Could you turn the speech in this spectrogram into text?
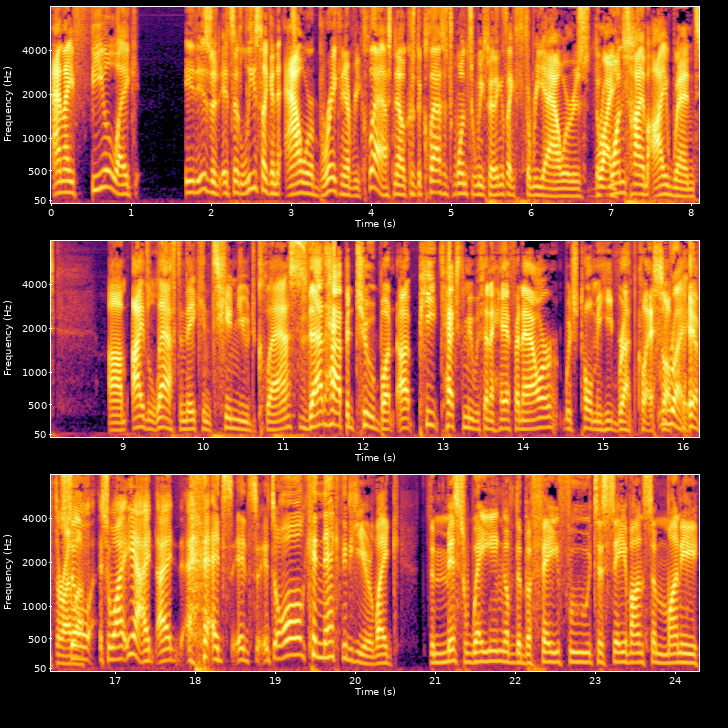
and I feel like it is a, it's at least like an hour break in every class now because the class it's once a week, so I think it's like three hours. The Right. one time I went, um, I left and they continued class. That happened too, but uh, Pete texted me within a half an hour, which told me he wrapped class up right after I so, left. So I yeah I, I it's it's it's all connected here like the misweighing of the buffet food to save on some money.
